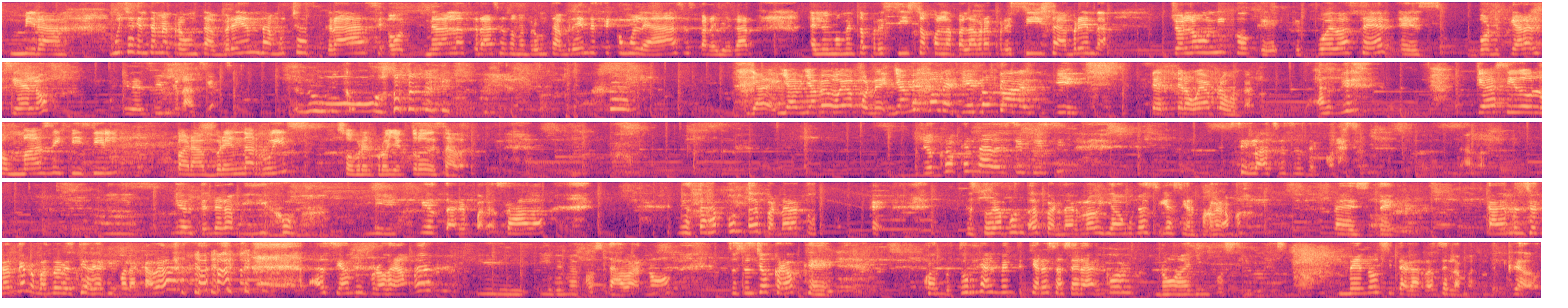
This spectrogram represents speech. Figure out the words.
Mira, mucha gente me pregunta, Brenda, muchas gracias, o me dan las gracias, o me pregunta, Brenda, es que cómo le haces para llegar en el momento preciso, con la palabra precisa, Brenda. Yo lo único que, que puedo hacer es voltear al cielo y decir gracias. Ya, ya, ya me voy a poner, ya me ando metiendo mal y te, te lo voy a preguntar. ¿Qué ha sido lo más difícil para Brenda Ruiz sobre el proyecto de Sada? Yo creo que nada es difícil si lo haces desde el corazón. Nada. Ni, el tener a mi hijo, ni, ni estar embarazada, ni estar a punto de perder a tu hijo. Estuve a punto de perderlo y aún así hacía el programa. Este, cabe mencionar que nomás me vestía de aquí para acá, hacía mi programa y, y me costaba, ¿no? Entonces yo creo que cuando tú realmente quieres hacer algo, no hay imposibles, ¿no? Menos si te agarras de la mano del creador.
